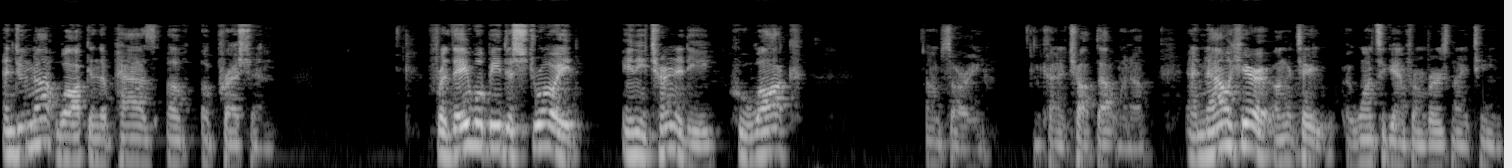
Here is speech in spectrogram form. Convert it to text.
and do not walk in the paths of oppression. For they will be destroyed in eternity who walk. I'm sorry, I kind of chopped that one up. And now here, I'm going to take once again from verse 19.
